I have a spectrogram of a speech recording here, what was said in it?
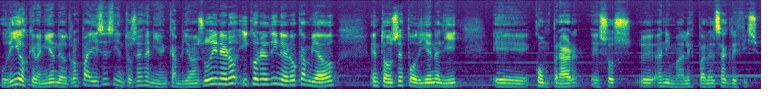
judíos que venían de otros países y entonces venían, cambiaban su dinero y con el dinero cambiado entonces podían allí eh, comprar esos eh, animales para el sacrificio.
